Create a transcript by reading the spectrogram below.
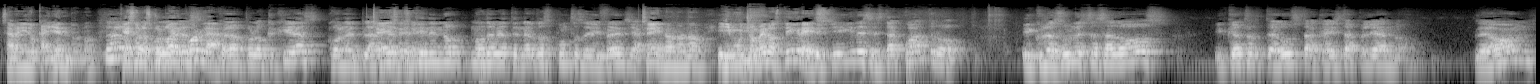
se ha venido cayendo, ¿no? Claro, que eso no pero es por culpa lo del que- Puebla. Pero por lo que quieras, con el plantel Sí, sí, que sí. tiene, no, no debería tener dos puntos de diferencia. Sí, no, no, no. Y mucho menos Y Tigres. Tigres está a cuatro. Y Cruz Azul estás a dos. ¿Y qué otro te gusta que ahí está peleando? León,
